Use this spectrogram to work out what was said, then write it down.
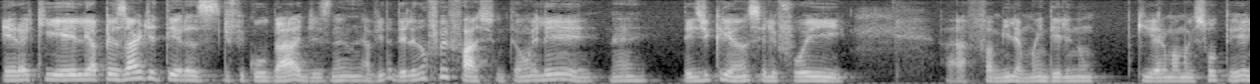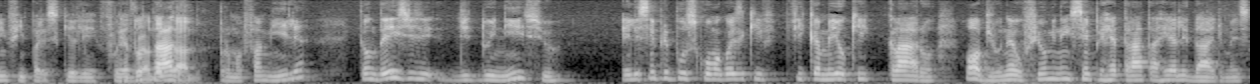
era que ele, apesar de ter as dificuldades, né, a vida dele não foi fácil. Então ele, né, desde criança ele foi a família, a mãe dele não que era uma mãe solteira, enfim, parece que ele foi, ele adotado, adotado, por uma família. Então desde de, do início ele sempre buscou uma coisa que fica meio que claro. Óbvio, né? O filme nem sempre retrata a realidade, mas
